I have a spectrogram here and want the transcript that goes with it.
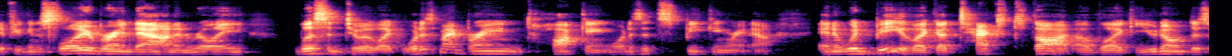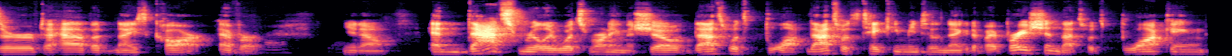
If you can slow your brain down and really listen to it like what is my brain talking? What is it speaking right now and it would be like a text thought of like you don't deserve to have a nice car ever you know? And that's really what's running the show. That's what's block that's what's taking me to the negative vibration. That's what's blocking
